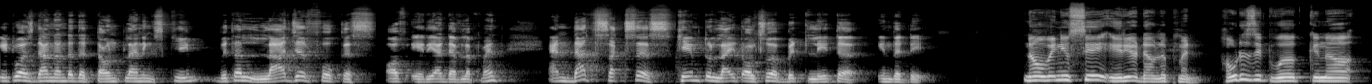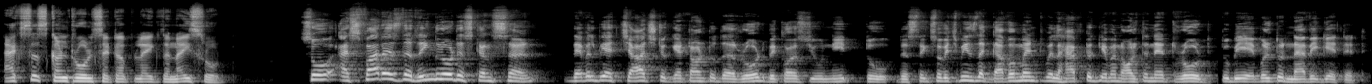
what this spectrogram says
It was done under the town planning scheme with a larger focus of area development. And that success came to light also a bit later in the day. Now, when you say area development, how does it work in a access control setup like the NICE road? So, as far as the ring road is concerned, there will be a charge to get onto the road because you need to this thing. So, which means the government will have to give an alternate road to be able to navigate it.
